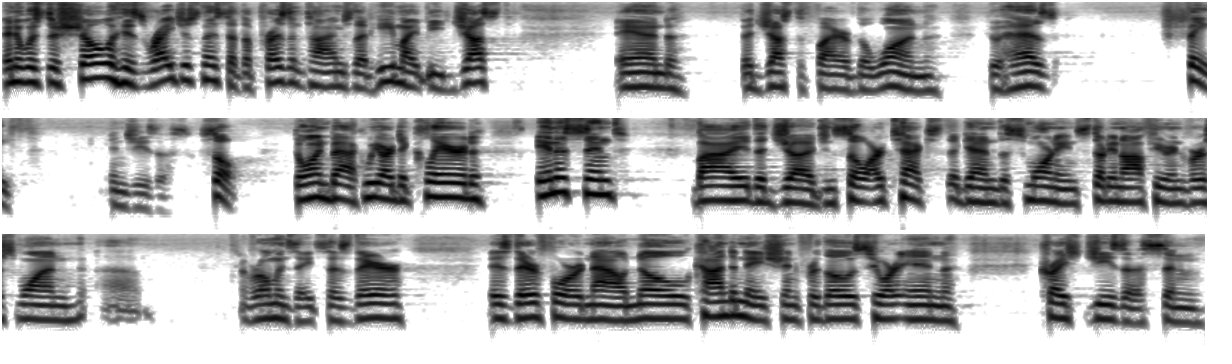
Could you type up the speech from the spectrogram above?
and it was to show his righteousness at the present times that he might be just and the justifier of the one who has faith in Jesus. So, going back, we are declared innocent by the judge. And so, our text again this morning, starting off here in verse 1 uh, of Romans 8, says, There is therefore now no condemnation for those who are in Christ Jesus. And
